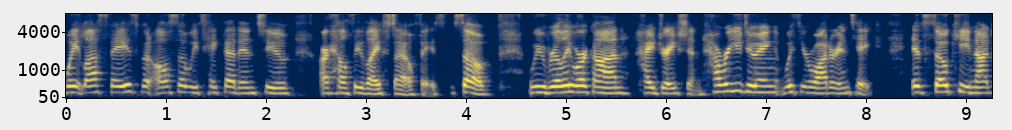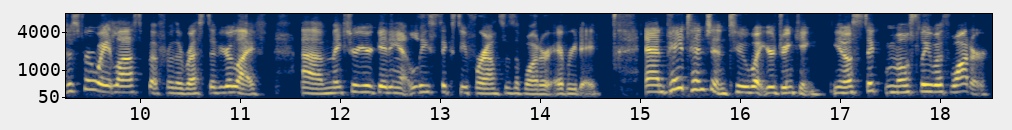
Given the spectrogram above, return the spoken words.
weight loss phase, but also we take that into our healthy lifestyle phase. So we really work on hydration. How are you doing with your water intake? It's so key, not just for weight loss, but for the rest of your life. Um, make sure you're getting at least 64 ounces of water every day and pay attention to what you're drinking. You know, stick mostly with water,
